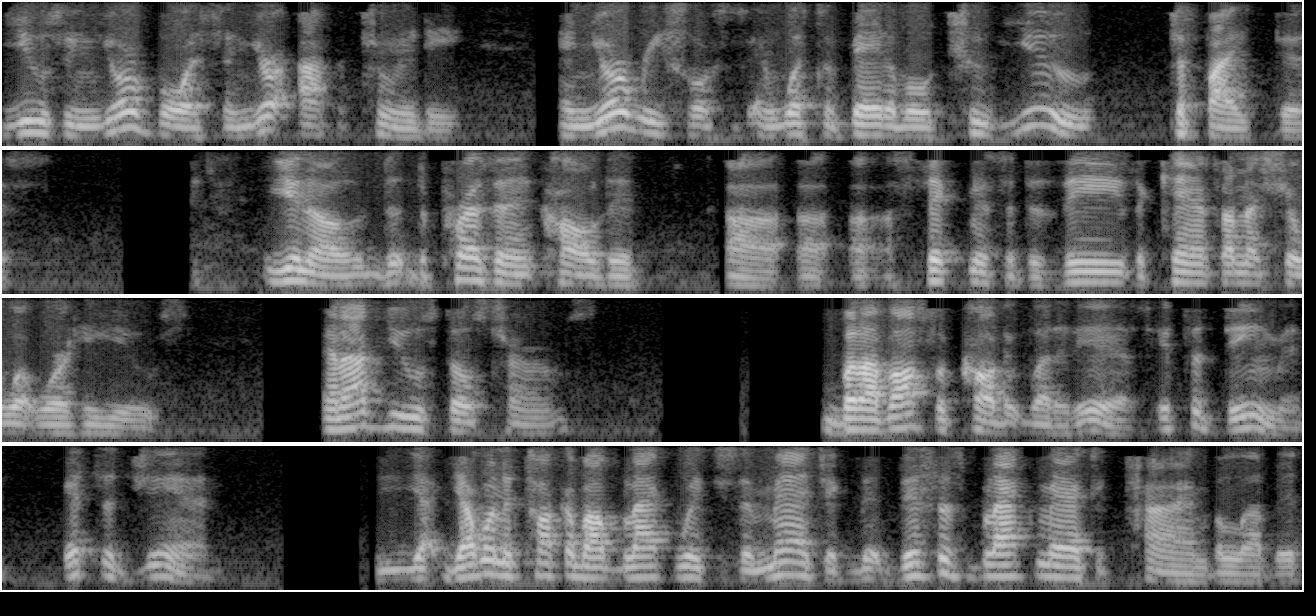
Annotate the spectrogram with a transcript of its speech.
using your voice and your opportunity and your resources and what's available to you to fight this. You know, the, the president called it uh, a, a sickness, a disease, a cancer. I'm not sure what word he used. And I've used those terms, but I've also called it what it is. It's a demon. It's a jinn. Y- y'all want to talk about black witches and magic. This is black magic time, beloved.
